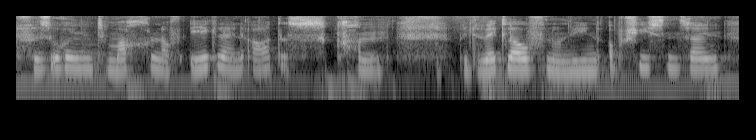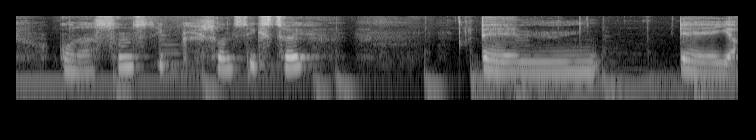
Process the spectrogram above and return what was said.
versuche ihn zu machen auf irgendeine Art. Das kann mit Weglaufen und ihn abschießen sein oder sonstig, sonstiges Zeug. Ähm, äh, ja,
